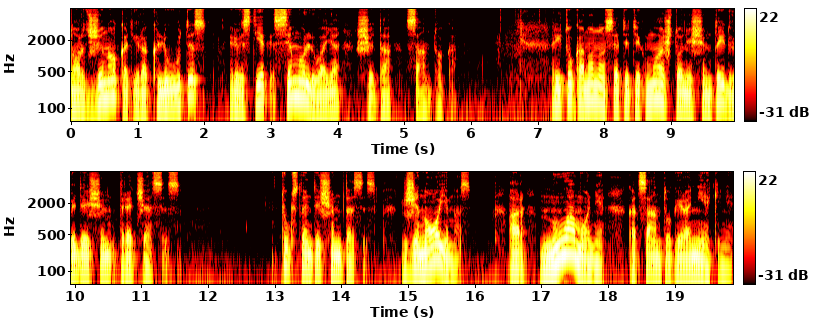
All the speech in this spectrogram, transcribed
nors žino, kad yra kliūtis ir vis tiek simuliuoja šitą santoką. Rytų kanonuose atitikmuo 823. Tūkstantis žinojimas ar nuomonė, kad santoka yra niekinė,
